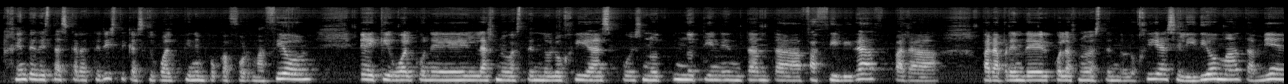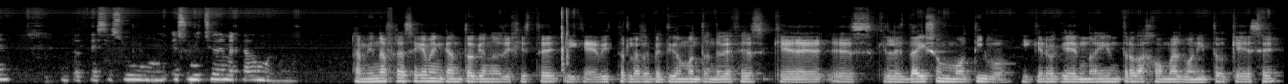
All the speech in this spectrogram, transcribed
gente de estas características que igual tienen poca formación, eh, que igual con las nuevas tecnologías pues no, no tienen tanta facilidad para, para aprender con las nuevas tecnologías, el idioma también. Entonces es un, es un nicho de mercado muy bueno. A mí una frase que me encantó que nos dijiste y que Víctor lo ha repetido un montón de veces, que es que les dais un motivo y creo que no hay un trabajo más bonito que ese,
